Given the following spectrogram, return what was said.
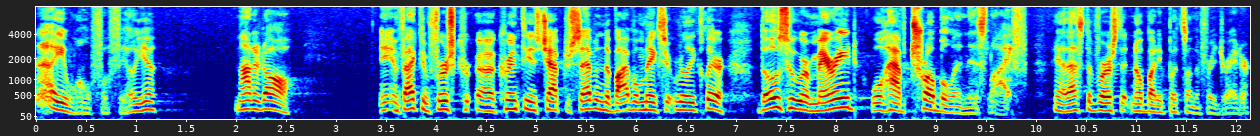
No, he won't fulfill you. Not at all. In fact, in 1 uh, Corinthians chapter 7, the Bible makes it really clear. Those who are married will have trouble in this life. Yeah, that's the verse that nobody puts on the refrigerator.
